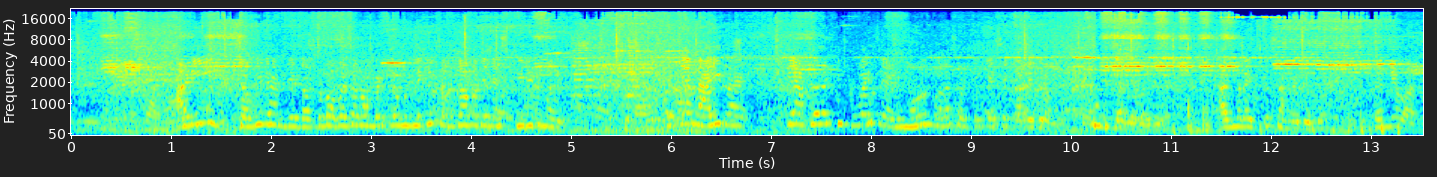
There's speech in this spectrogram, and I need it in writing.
आणि संविधान जे डॉक्टर बाबासाहेब आंबेडकर म्हणले की शब्दामध्ये नाही स्पिरिटमध्ये. तर ते नाही राह ते आपल्याला टिकवायचं आहे. आणि म्हणून मला असं वाटतं की असे कार्यक्रम खूप झाले पाहिजे आज मला इतकं सांगायचं होतं. धन्यवाद.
